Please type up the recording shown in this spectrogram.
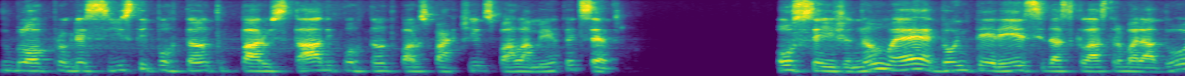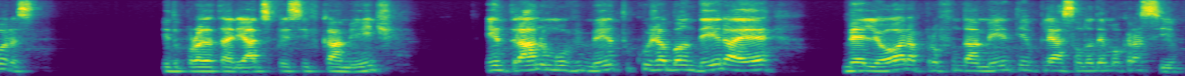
do bloco progressista e, portanto, para o Estado e, portanto, para os partidos, parlamento, etc. Ou seja, não é do interesse das classes trabalhadoras e do proletariado especificamente entrar no movimento cuja bandeira é melhor aprofundamento e ampliação da democracia.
